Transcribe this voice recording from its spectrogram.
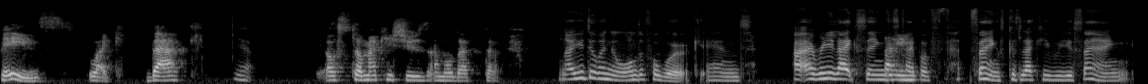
pains like back yeah or stomach issues and all that stuff now you're doing a wonderful work and i really like seeing this type of things because like you were saying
